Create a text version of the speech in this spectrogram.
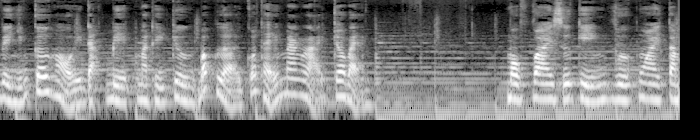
về những cơ hội đặc biệt mà thị trường bất lợi có thể mang lại cho bạn. Một vài sự kiện vượt ngoài tầm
